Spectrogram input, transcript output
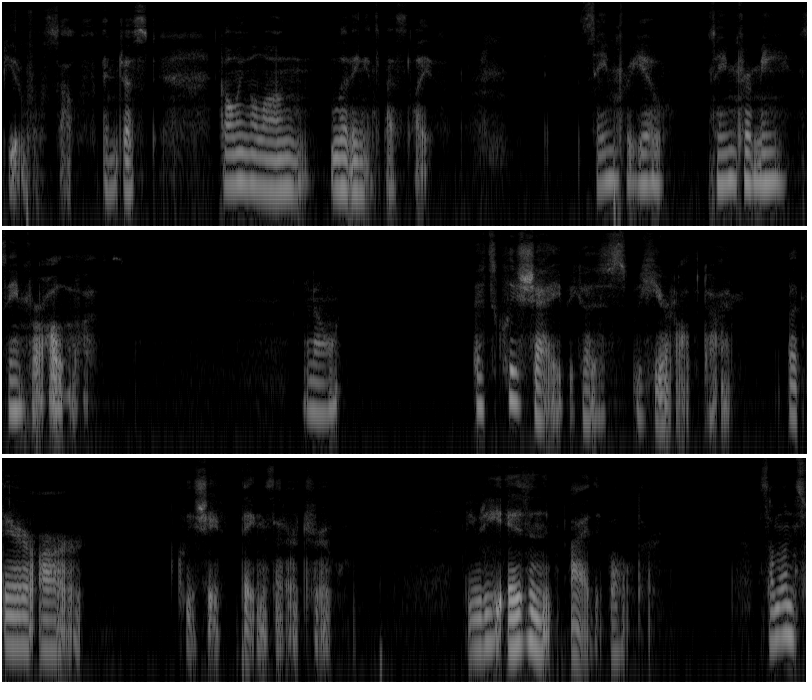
beautiful self and just going along living its best life. Same for you. Same for me. Same for all of us. You know, it's cliche because we hear it all the time, but there are cliche things that are true. Beauty is in the eye of the beholder. Someone's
